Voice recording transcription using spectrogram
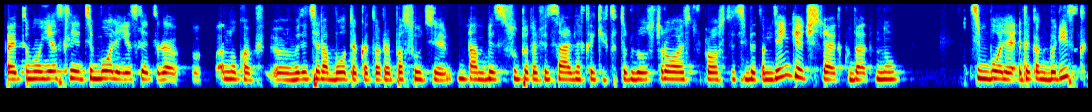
Поэтому если, тем более, если это, ну, как э, вот эти работы, которые, по сути, там без суперофициальных каких-то трудоустройств, просто тебе там деньги отчисляют куда-то, ну, тем более это как бы риск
